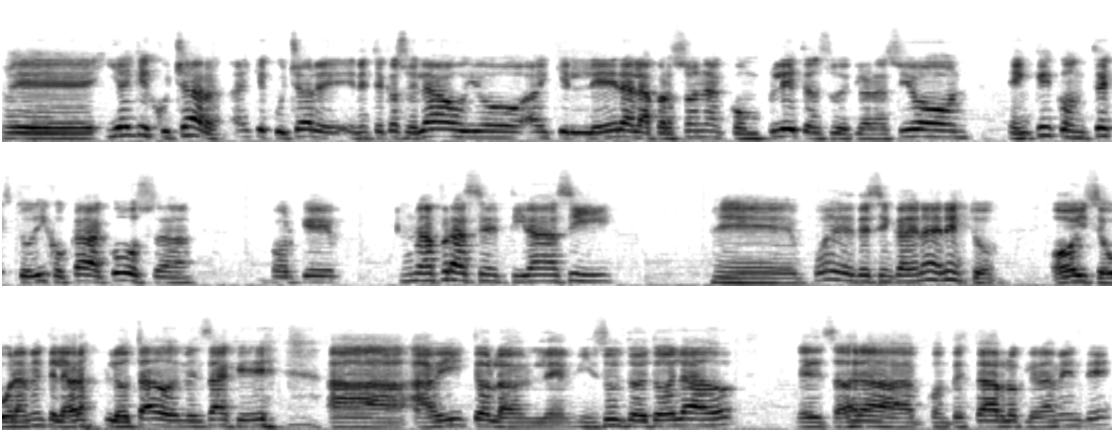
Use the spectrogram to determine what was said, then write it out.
Eh, y hay que escuchar, hay que escuchar en este caso el audio, hay que leer a la persona completa en su declaración, en qué contexto dijo cada cosa, porque una frase tirada así puede desencadenar en esto hoy seguramente le habrá explotado el mensaje a, a Víctor, le insulto de todo lado, él sabrá contestarlo claramente.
